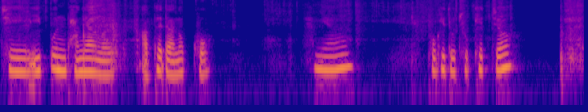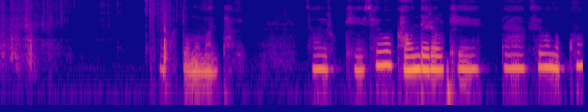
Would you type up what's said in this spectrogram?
제일 이쁜 방향을 앞에다 놓고 하면 보기도 좋겠죠? 너무 많다. 그래서 이렇게 세워 가운데로 이렇게 딱 세워 놓고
